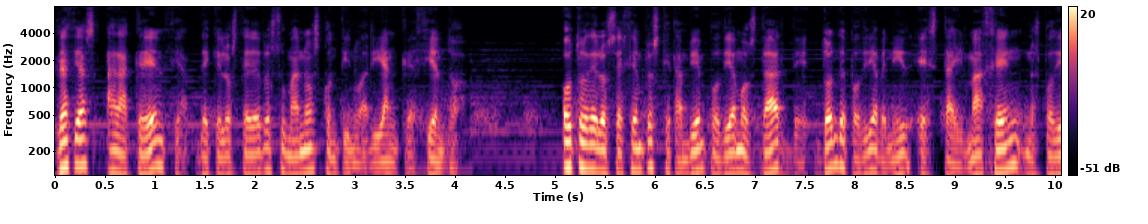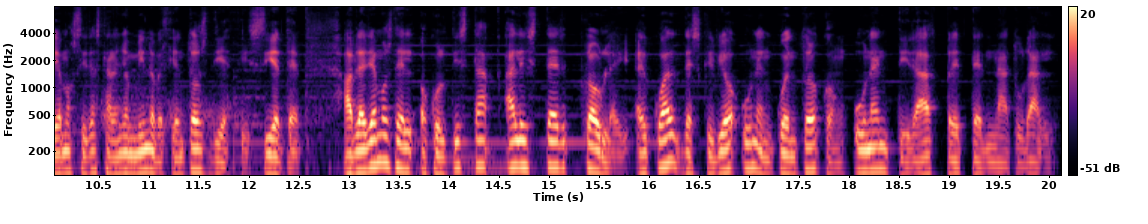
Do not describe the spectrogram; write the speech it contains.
gracias a la creencia de que los cerebros humanos continuarían creciendo. Otro de los ejemplos que también podríamos dar de dónde podría venir esta imagen, nos podríamos ir hasta el año 1917. Hablaríamos del ocultista Alistair Crowley, el cual describió un encuentro con una entidad preternatural.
